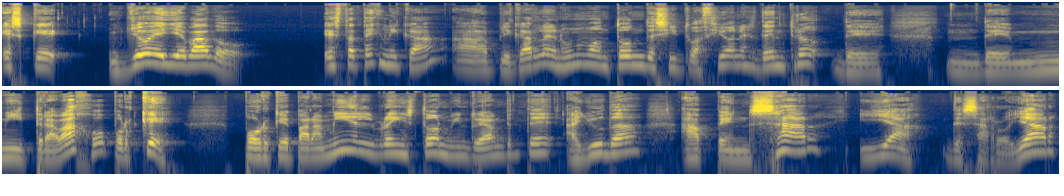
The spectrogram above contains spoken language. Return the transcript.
es que yo he llevado esta técnica a aplicarla en un montón de situaciones dentro de, de, mi trabajo. ¿Por qué? Porque para mí el brainstorming realmente ayuda a pensar y a desarrollar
